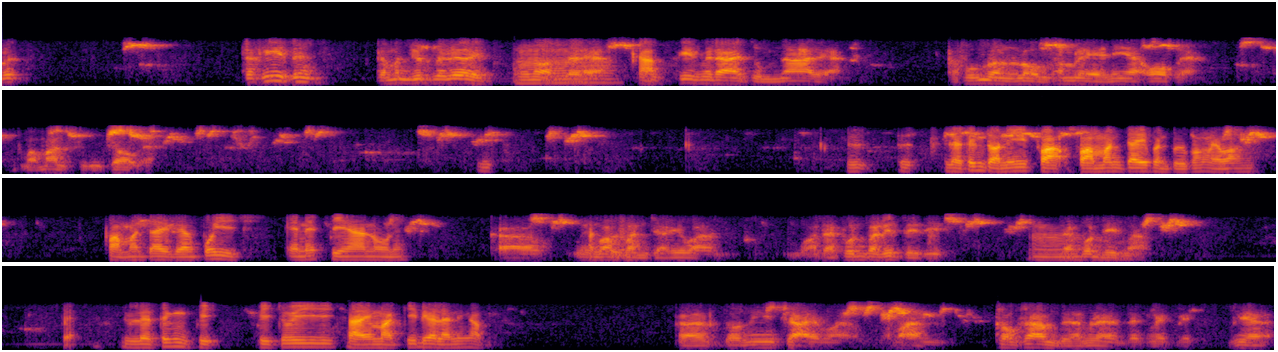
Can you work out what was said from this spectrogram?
สักทีนึงแต่มันหยุดไปเลยมันนอนเลยอะครับคิดไม่ได้จุ่มหน้าเลยอะกับผมลงลงทำเลนี่ออกเลยประมาณครึ่งจอกเลยแล้วถึงตอนนี้ฝ่าฝ่ามั่นใจเพิ่นปือบ้างไหนบ้าง ฝ่ามั่นใจเรื่องปุ๋ย NSP Nano นี่ก็มีความมั่นใจว่าว่าได้ผลผลิตดีอืมๆได้ผลดีมากแล้วถึงพี่พี่จุ้ยใช้มากี่เดือนแล้วนี่ครับก็ตอนนี้จ่ายมาประมาณสองสามเดือนแล้วเด็กๆเนี่ย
